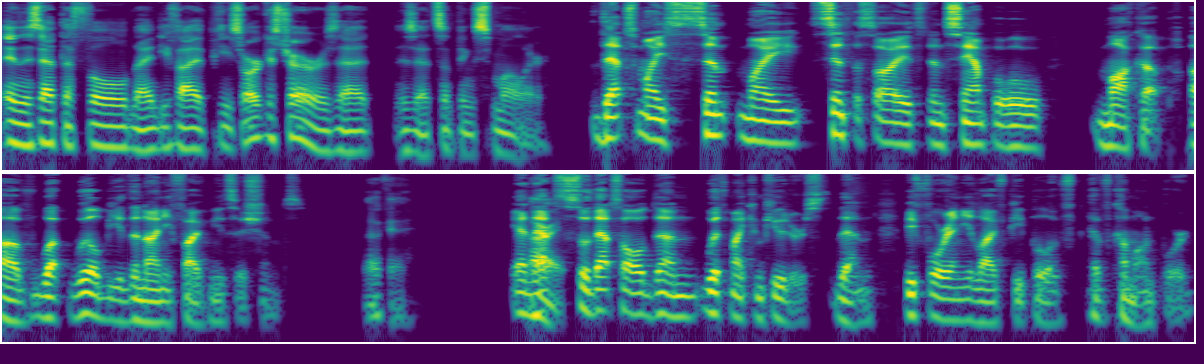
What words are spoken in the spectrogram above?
and is that the full 95 piece orchestra or is that is that something smaller that's my sim- my synthesized and sample mock-up of what will be the 95 musicians. Okay. And that's right. so that's all done with my computers then before any live people have, have come on board.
